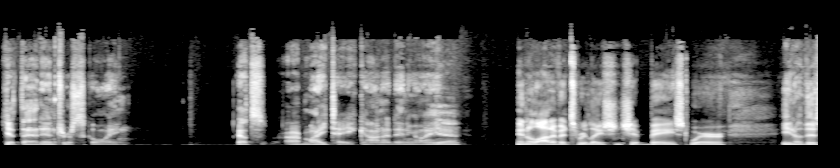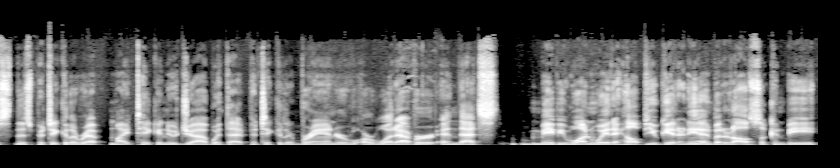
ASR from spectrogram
get that interest going. That's uh, my take on it, anyway. Yeah. and a lot of it's relationship based where you know this this particular rep might take a new job with that particular brand or or whatever and that's maybe one way to help you get an in but it also can be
